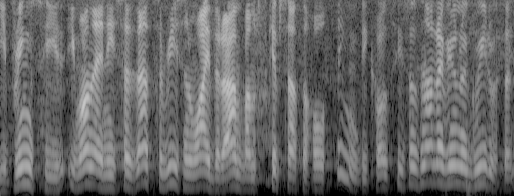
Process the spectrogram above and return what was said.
He brings he, he and he says that's the reason why the Rambam skips out the whole thing because he says not everyone agreed with it.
